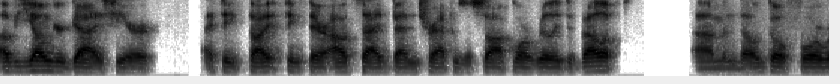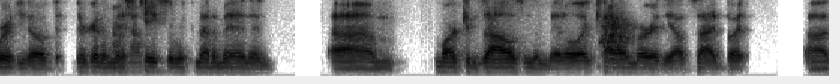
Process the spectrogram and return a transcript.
of younger guys here. I think I think their outside Ben Trapp, who's a sophomore, really developed, um, and they'll go forward. You know, they're going to miss uh-huh. Casey McMenamin and um, Mark Gonzalez in the middle and Kyler Murray on the outside, but uh,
